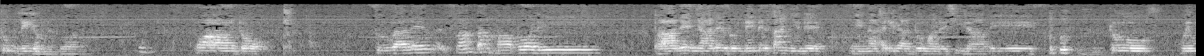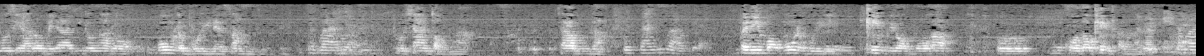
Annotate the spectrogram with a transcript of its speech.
သူအလေးရောင်နဲ့သွားတော့သွားတော့သူကလည်းစမ်းတာမှာပေါ်လေဘာလဲညာလဲဆိုနေနေစမ်းရင်လည်း ငင်ကအရိကတို့မှလည်းရှိတာပဲတို့ဝေဘူးဆရာတော်ဘုရားကြီးတို့ကတော့ဘုံလပွေနဲ့စမ်းတယ်တမဗျာသူရှမ်းတော်ကသာဘူးလားသိစားကြပါဗျာပရိမောဘုံလပွေခင်းပြီးတော့ဘောကဟိုခေါ်တော့ခင်းထားတာလေတမဗျာ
